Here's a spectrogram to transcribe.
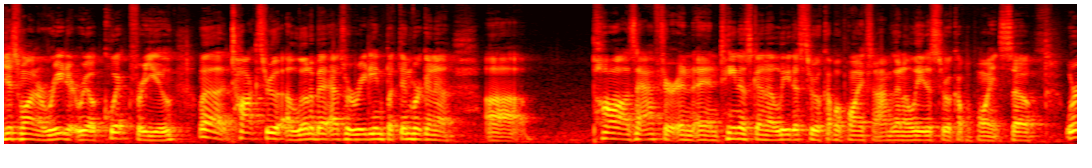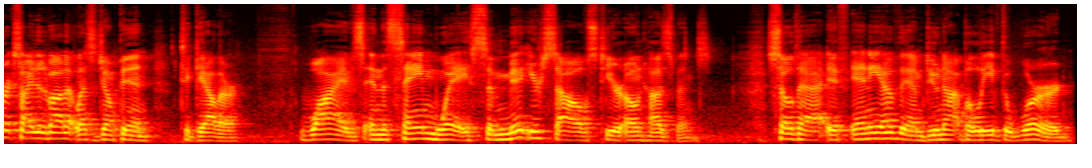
I just want to read it real quick for you. To talk through a little bit as we're reading, but then we're going to uh, pause after, and, and Tina's going to lead us through a couple points, and I'm going to lead us through a couple points. So we're excited about it. Let's jump in together. Wives, in the same way, submit yourselves to your own husbands, so that if any of them do not believe the word,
